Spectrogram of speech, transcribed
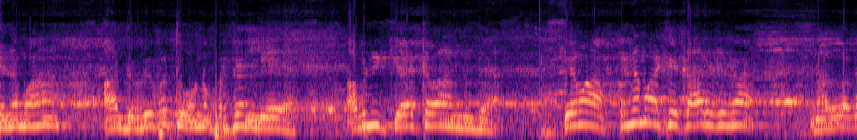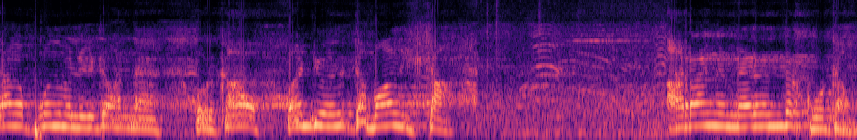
என்னம்மா அந்த விபத்து ஒன்றும் பிரச்சனை இல்லையே அப்படின்னு கேட்கலான்னு இருந்தேன். ஏமா என்னம்மா ஆச்சு காருக்குன்னா நல்லதாங்க பூந்தமல்லிக்கிட்ட வந்தேன். ஒரு கா வண்டி வந்து டமாலிச்சிட்டான் அரங்கு நிறைந்த கூட்டம்.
